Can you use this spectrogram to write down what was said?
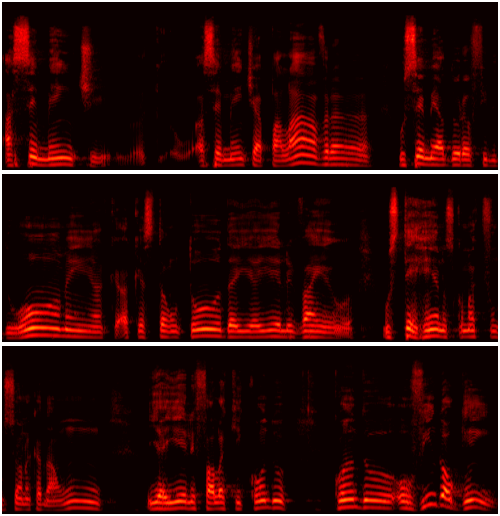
a semente, a semente é a palavra, o semeador é o filho do homem, a, a questão toda, e aí ele vai, os terrenos, como é que funciona cada um, e aí ele fala que quando, quando ouvindo alguém,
